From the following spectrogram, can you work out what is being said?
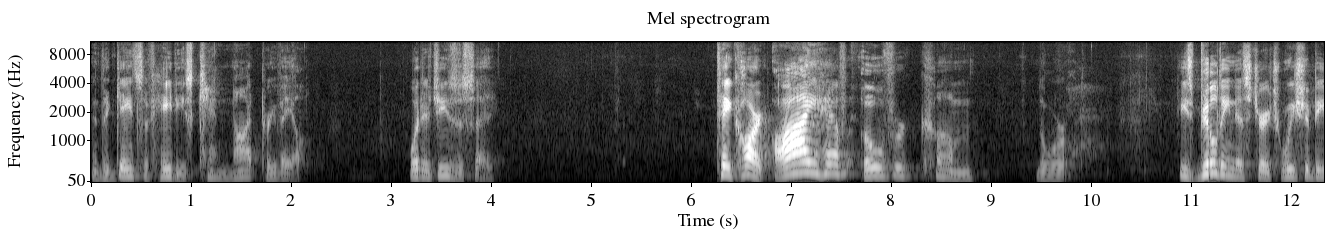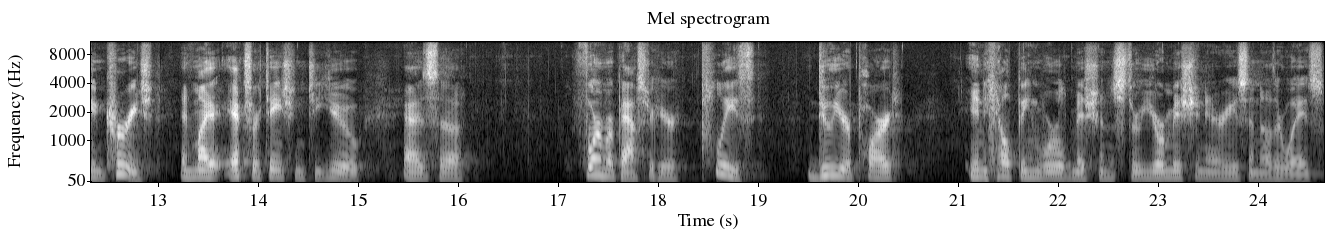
and the gates of Hades cannot prevail. What did Jesus say? Take heart, I have overcome the world. He's building this church. We should be encouraged. And my exhortation to you, as a former pastor here, please do your part in helping world missions through your missionaries and other ways.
